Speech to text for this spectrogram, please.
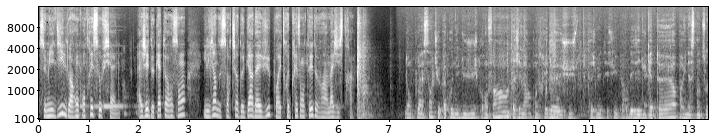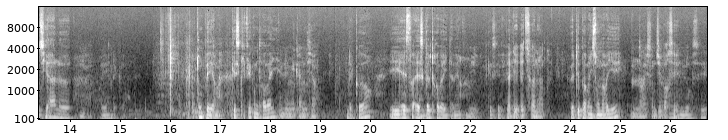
Ce midi, il doit rencontrer Sofiane. Âgé de 14 ans, il vient de sortir de garde à vue pour être présenté devant un magistrat. Donc pour l'instant, tu n'es pas connu du juge pour enfants, tu n'as jamais rencontré de juge, tu n'as jamais été suivi par des éducateurs, par une assistante sociale euh, Oui, d'accord. Ton père, qu'est-ce qu'il fait comme travail? Il est mécanicien. D'accord. Et est-ce est-ce qu'elle travaille, ta mère? Oui. Qu'est-ce qu'elle fait? Elle est aide-soignante. Euh, Tes parents, ils sont mariés? Non, ils sont divorcés. Ils sont divorcés.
